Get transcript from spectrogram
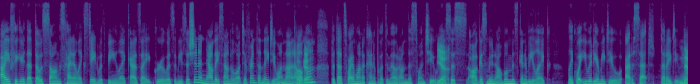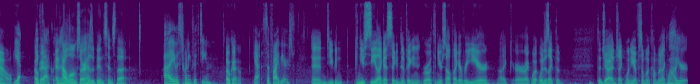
i figured that those songs kind of like stayed with me like as i grew as a musician and now they sound a lot different than they do on that Okay. album but that's why i want to kind of put them out on this one too Yeah. because this august moon album is going to be like like what you would hear me do at a set that i do now, Now. yeah Okay. exactly And how long, sorry, has it been since that? uh, it was 2015 Okay. yeah so five years And you can can you see like a significant growth in yourself like every year, like or like what what is like the the judge like when you have someone come in like wow you're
